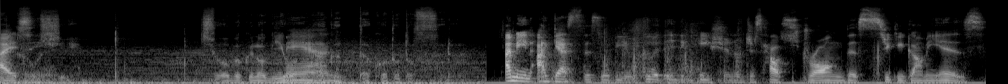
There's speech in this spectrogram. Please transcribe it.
I see. Man. I mean, I guess this will be a good indication of just how strong this Shikigami is.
